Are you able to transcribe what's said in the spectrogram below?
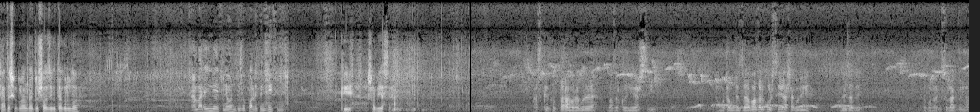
সাথে শুক্লালদা একটু সহযোগিতা করল। আমারই নিয়েছি না অন্য থেকে পলিথিন নিয়েছি না। কি সবই আছে? আজকে খুব তাড়াহুড়া করে বাজার করে নিয়ে আসছি। মোটামুটি যা বাজার করছি আশা করি হয়ে যাবে। এখন আর কিছু লাগবে না।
